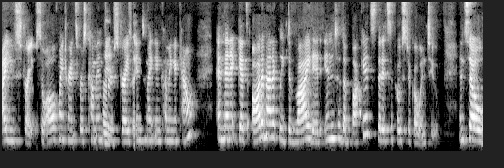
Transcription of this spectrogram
I use Stripe, so all of my transfers come in through Stripe into my incoming account, and then it gets automatically divided into the buckets that it's supposed to go into. And so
